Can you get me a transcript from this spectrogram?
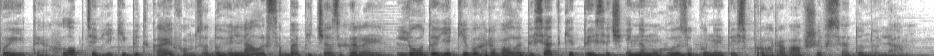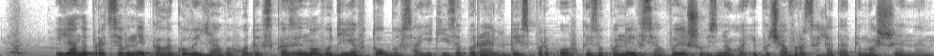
вийти, хлопців, які під кайфом задовільняли себе під час гри, люди, які вигравали десятки тисяч і не могли зупинитись, програвавши все до нуля. Я не працівник, але коли я виходив з казино, водій автобуса, який забирає людей з парковки, зупинився, вийшов з нього і почав розглядати машини.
